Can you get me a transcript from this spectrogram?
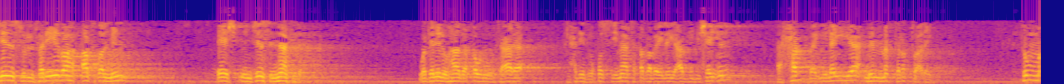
جنس الفريضة أفضل من إيش؟ من جنس النافلة. ودليل هذا قوله تعالى في الحديث القدسي ما تقرب إلي عبدي بشيء أحب إلي مما افترضت عليه. ثم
